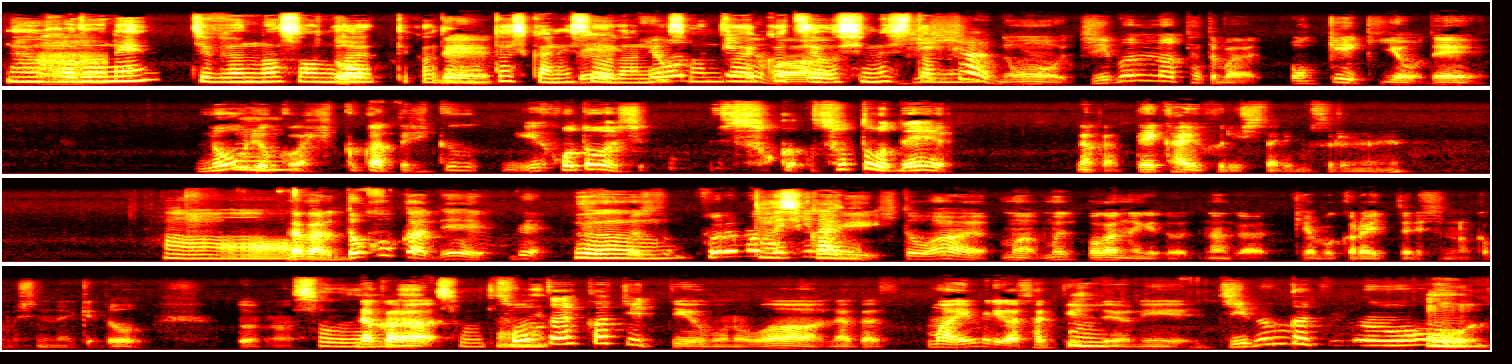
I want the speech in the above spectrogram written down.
なるほどね。自分の存在っていうか、で確かにそうだね。存在価値を示すた自めに。社の自分の例えば大きい企業で能力が低かったら低いほどし、そ外でなんかでかいふりしたりもするのね。あーだからどこかで、で、うん。そそれもできない人は、まあ、むわかんないけど、なんかキャバクラ行ったりするのかもしれないけど、そだね。だから、ね。存在価値っていうものは、なんか、まあ、エミリがさっき言ったように、自分が自分を、うん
